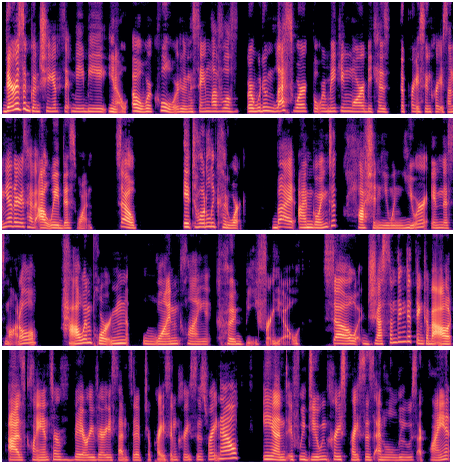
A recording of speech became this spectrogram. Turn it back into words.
there is a good chance that maybe, you know, oh, we're cool. We're doing the same level of, or we're doing less work, but we're making more because the price increase on the others have outweighed this one. So it totally could work. But I'm going to caution you when you are in this model how important one client could be for you. So, just something to think about as clients are very, very sensitive to price increases right now. And if we do increase prices and lose a client,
